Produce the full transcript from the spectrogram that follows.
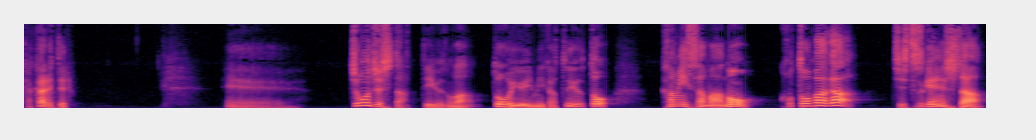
書かれている、えー、成就したっていうのはどういう意味かというと神様の言葉が実現した。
